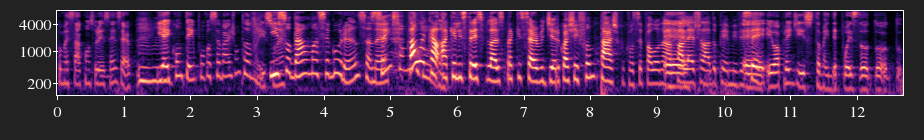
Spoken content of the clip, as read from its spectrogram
começar a construir essa reserva. Uhum. E aí, com o tempo, você vai juntando isso. Isso né? dá uma segurança, né? Sem sombra Fala aqueles três pilares para que serve o dinheiro, que eu achei fantástico que você falou na é, palestra lá do PMVC. É, eu aprendi isso também depois do, do, do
